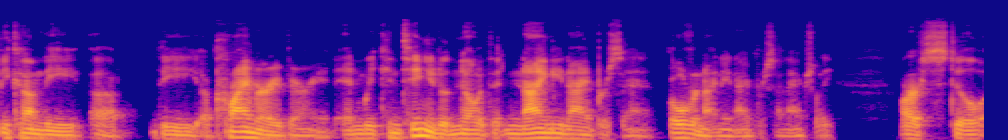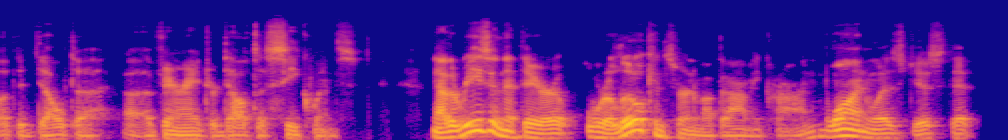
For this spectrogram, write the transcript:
become the uh, the uh, primary variant. And we continue to note that 99%, over 99% actually, are still of the delta uh, variant or delta sequence. Now, the reason that they were a little concerned about the Omicron, one was just that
